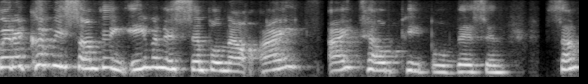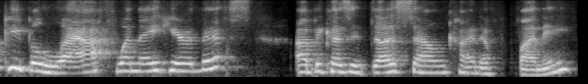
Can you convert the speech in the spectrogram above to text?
but it could be something even as simple. Now, I I tell people this, and some people laugh when they hear this uh, because it does sound kind of funny.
